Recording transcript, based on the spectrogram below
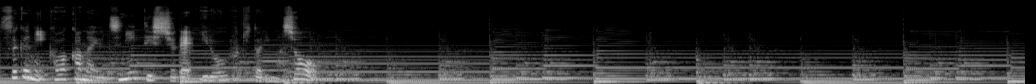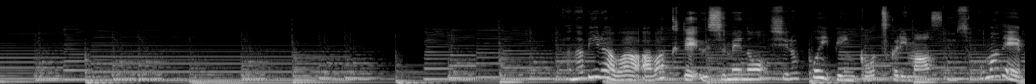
すぐに乾かないうちにティッシュで色を拭き取りましょう。花びらは淡くて薄めの白っぽいピンクを作ります。そこまで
